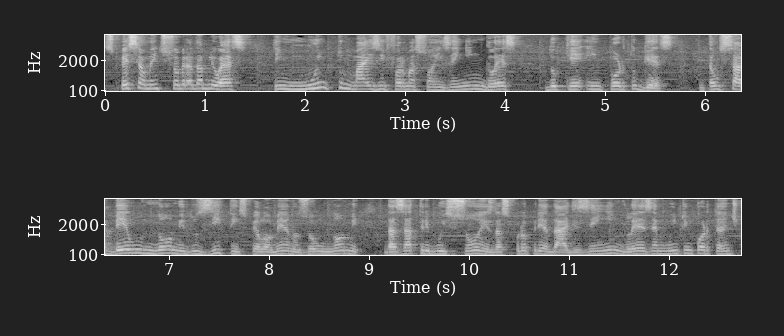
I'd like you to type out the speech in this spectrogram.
especialmente sobre a AWS, tem muito mais informações em inglês do que em português. Então, saber o nome dos itens, pelo menos, ou o nome das atribuições, das propriedades em inglês é muito importante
